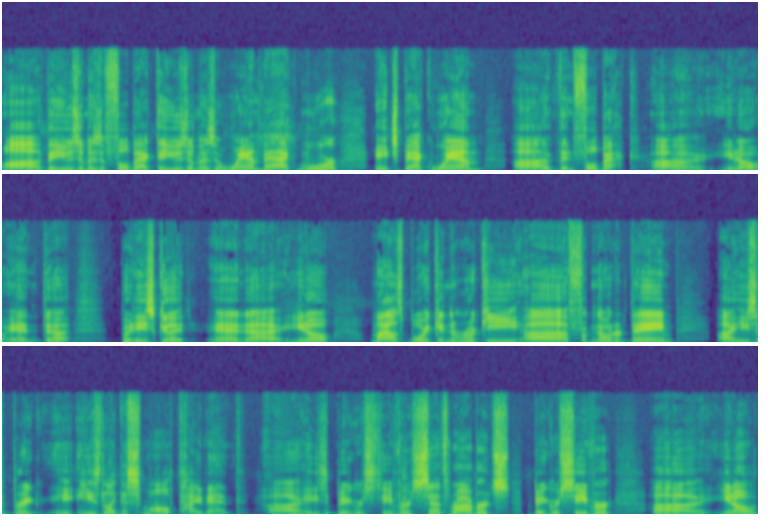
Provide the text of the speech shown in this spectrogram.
Uh, they use him as a fullback. They use him as a wham back, more H back wham uh, than fullback. Uh, you know, and uh, but he's good. And uh, you know, Miles Boykin, the rookie uh, from Notre Dame, uh, he's a big. He, he's like a small tight end. Uh, he's a big receiver. Seth Roberts, big receiver. Uh, you know,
